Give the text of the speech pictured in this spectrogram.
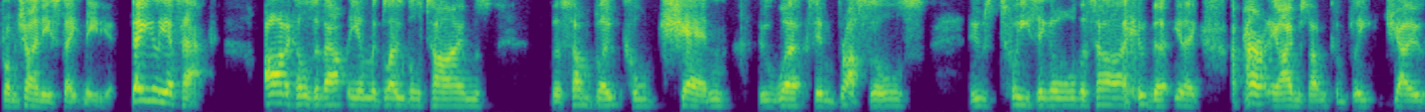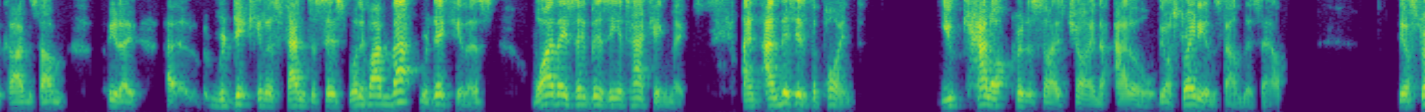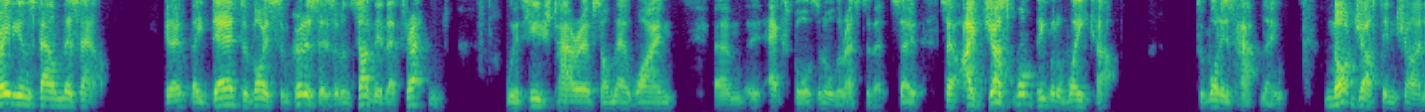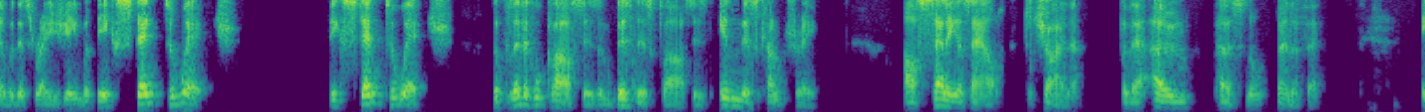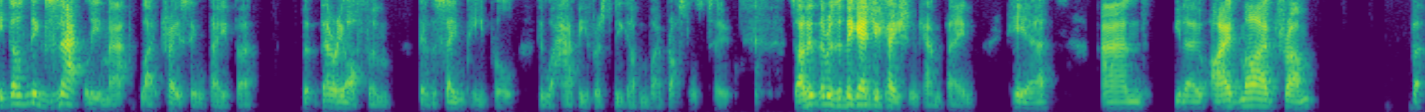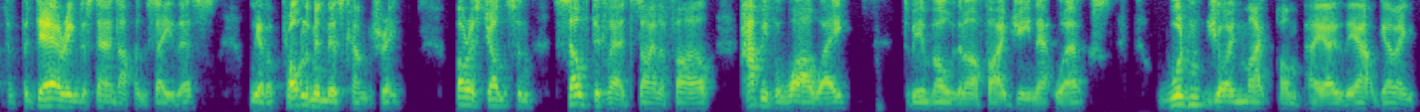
from Chinese state media. Daily attack. Articles about me in the Global Times. There's some bloke called Chen who works in Brussels who's tweeting all the time that you know apparently i'm some complete joke i'm some you know uh, ridiculous fantasist. Well if i'm that ridiculous why are they so busy attacking me? And and this is the point. You cannot criticize china at all. The australians found this out. The australians found this out. You know they dared to voice some criticism and suddenly they're threatened with huge tariffs on their wine um, exports and all the rest of it. So, so I just want people to wake up to what is happening, not just in China with this regime, but the extent to which, the extent to which the political classes and business classes in this country are selling us out to China for their own personal benefit. It doesn't exactly map like tracing paper, but very often they're the same people who are happy for us to be governed by Brussels too. So I think there is a big education campaign here. And, you know, I admired Trump for, for, for daring to stand up and say this. We have a problem in this country. Boris Johnson, self declared Sinophile, happy for Huawei to be involved in our 5G networks, wouldn't join Mike Pompeo, the outgoing,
